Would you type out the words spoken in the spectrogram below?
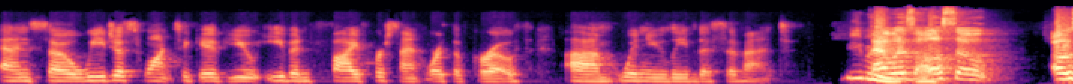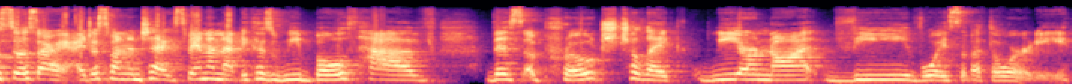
And so we just want to give you even 5% worth of growth um, when you leave this event. Even, that was also Oh, so sorry. I just wanted to expand on that because we both have this approach to like we are not the voice of authority.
